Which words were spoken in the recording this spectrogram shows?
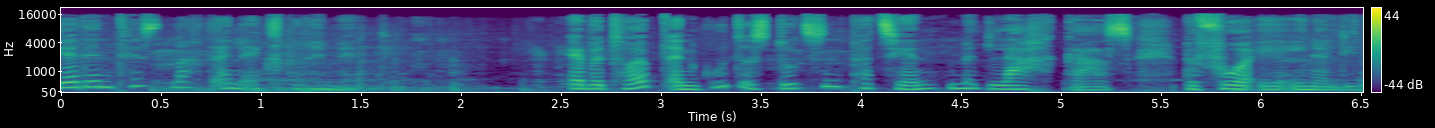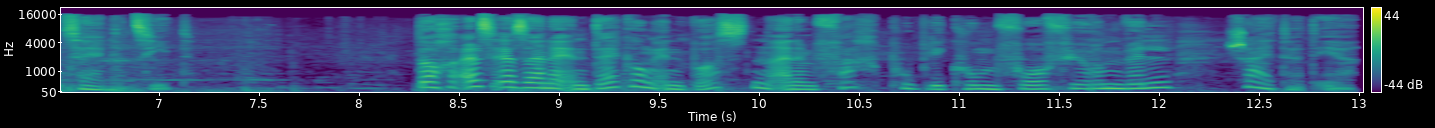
Der Dentist macht ein Experiment. Er betäubt ein gutes Dutzend Patienten mit Lachgas, bevor er ihnen die Zähne zieht. Doch als er seine Entdeckung in Boston einem Fachpublikum vorführen will, scheitert er.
